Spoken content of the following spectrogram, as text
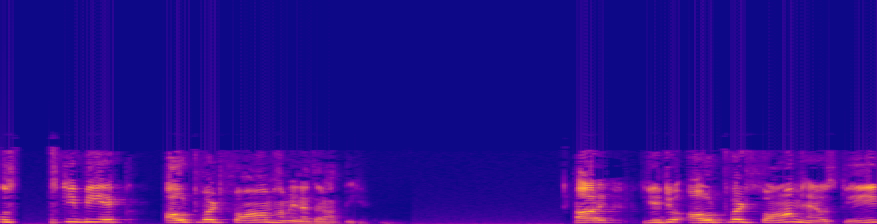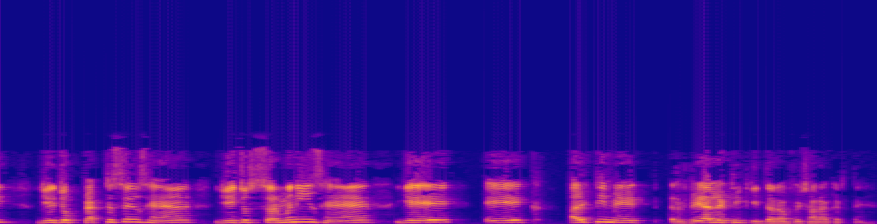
उस, उसकी भी एक आउटवर्ड फॉर्म हमें नज़र आती है। और ये जो आउटवर्ड फॉर्म है उसकी, ये जो प्रैक्टिसेस हैं, ये जो सरमनीज हैं, ये एक अल्टीमेट रियलिटी की तरफ़ इशारा करते हैं।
